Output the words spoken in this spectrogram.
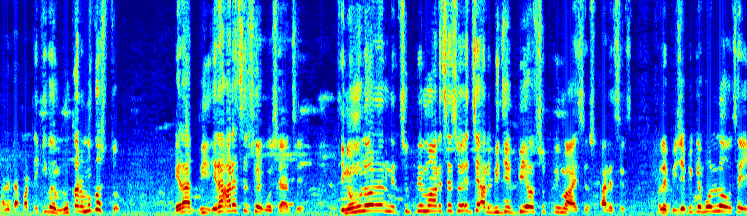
মানে ব্যাপারটা কি ভাবে মুখ আর মুখস্থ। এরা এরা আরএসএস হয়ে বসে আছে। তৃণমূলের সুপ্রিমো আরএসএস হয়েছে, আর বিজেপি ও সুপ্রিমো আর এস এস বলে বিজেপিকে বলল সেই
